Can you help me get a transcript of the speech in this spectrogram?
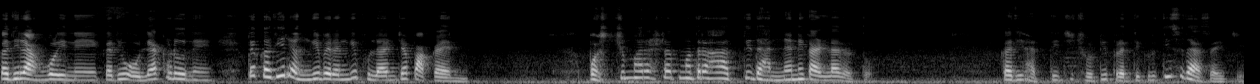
कधी रांगोळीने कधी ओल्या खडूने तर कधी रंगीबेरंगी फुलांच्या पाकळ्यांनी. पश्चिम महाराष्ट्रात मात्र हा हत्ती धान्याने काढला जातो. कधी हत्तीची छोटी प्रतिकृतीसुद्धा असायची.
